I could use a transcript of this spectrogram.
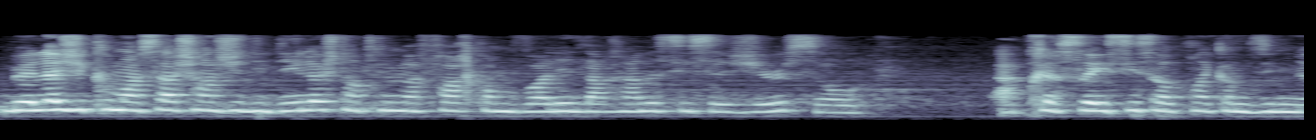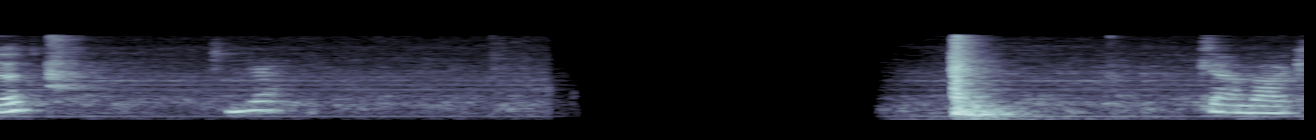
Ben là, j'ai commencé à changer d'idée. Là, je suis en train de me faire comme voler de l'argent de ces CGE. So... Après ça, ici, ça va prendre comme 10 minutes. Okay, I'm back.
